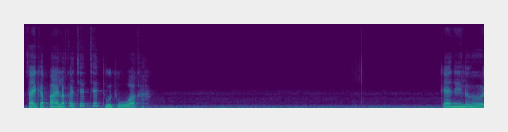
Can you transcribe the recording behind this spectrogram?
ใส่เข้าไปแล้วก็เช็ดเช็ดถูถูอะค่ะ แค่นี้เลย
